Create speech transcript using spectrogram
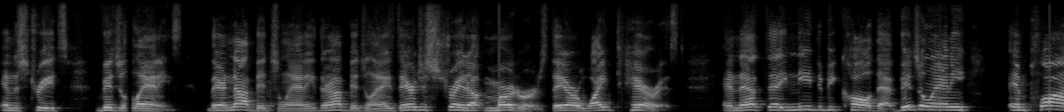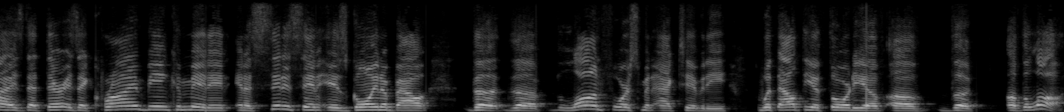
in the streets vigilantes. They're not vigilantes. They're not vigilantes. They're just straight up murderers. They are white terrorists, and that they need to be called that. Vigilante implies that there is a crime being committed and a citizen is going about the the law enforcement activity without the authority of of the of the law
